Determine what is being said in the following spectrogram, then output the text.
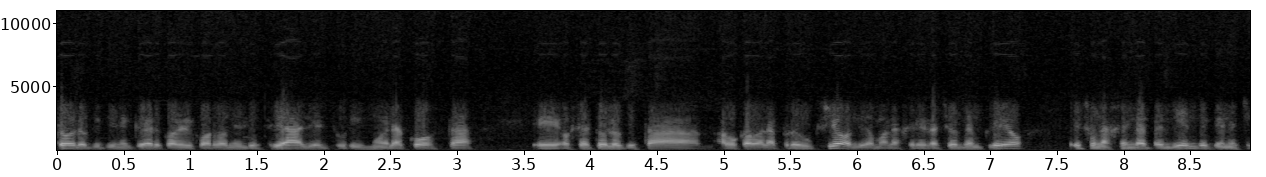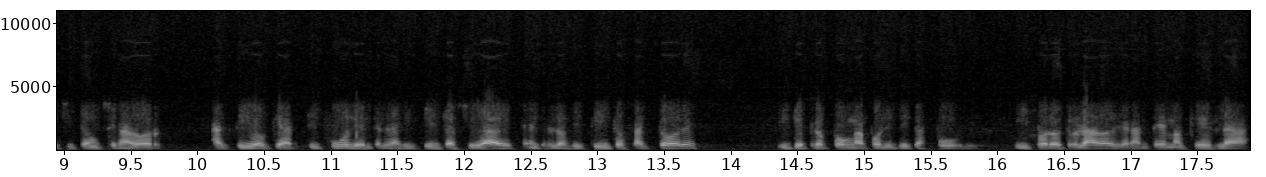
todo lo que tiene que ver con el cordón industrial y el turismo de la costa, eh, o sea, todo lo que está abocado a la producción, digamos, a la generación de empleo, es una agenda pendiente que necesita un senador activo que articule entre las distintas ciudades, entre los distintos actores y que proponga políticas públicas. Y por otro lado, el gran tema que es la,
